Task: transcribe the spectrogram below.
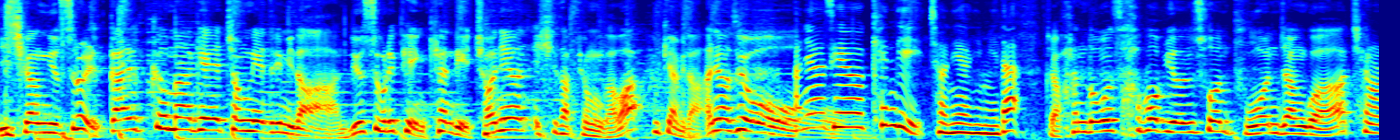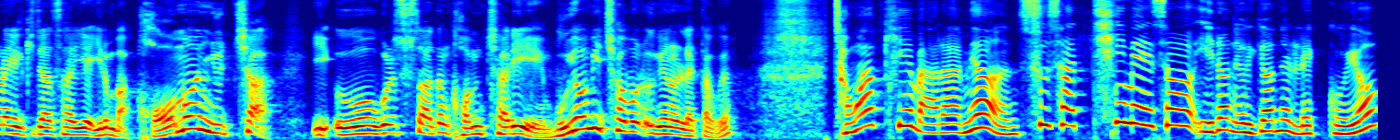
이 시각 뉴스를 깔끔하게 정리해드립니다. 뉴스 브리핑 캔디 전혜연 시사평론가와 함께합니다. 안녕하세요. 안녕하세요. 캔디 전혜연입니다. 자, 한동훈 사법연수원 부원장과 채널A 기자 사이에 이른바 검언 유착 이 의혹을 수사하던 검찰이 무혐의 처분 의견을 냈다고요? 정확히 말하면 수사팀에서 이런 의견을 냈고요.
